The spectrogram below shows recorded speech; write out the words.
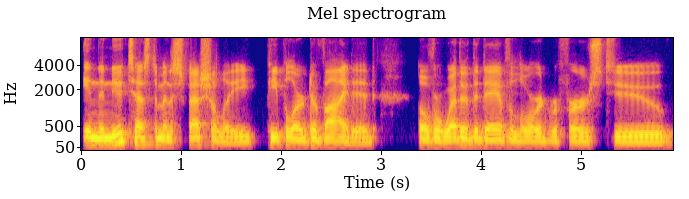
in the New Testament, especially, people are divided over whether the day of the Lord refers to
